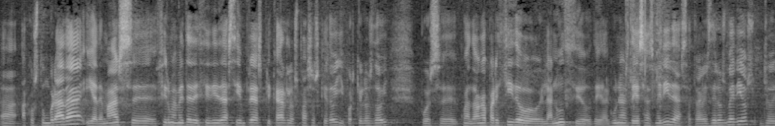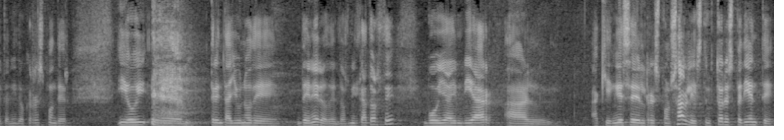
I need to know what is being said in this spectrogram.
acostumbrada y además eh, firmemente decidida siempre a explicar los pasos que doy y por qué los doy, pues eh, cuando han aparecido el anuncio de algunas de esas medidas a través de los medios, yo he tenido que responder y hoy, 31 eh, de enero del 2014, voy a enviar al a quien es el responsable, instructor expediente,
